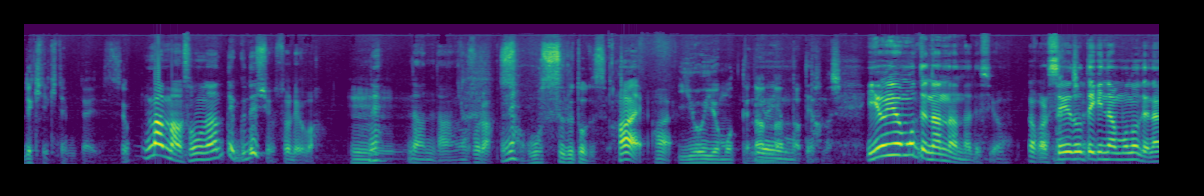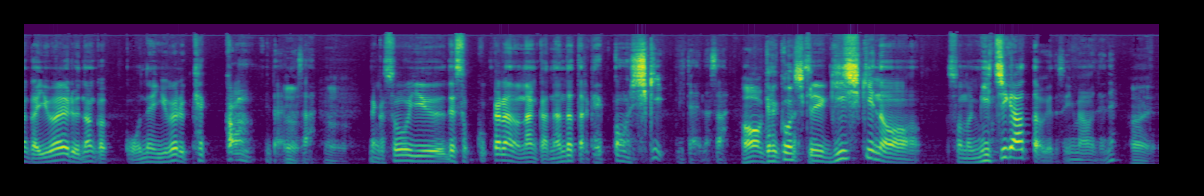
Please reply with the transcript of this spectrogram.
できてきたみたいですよ。まあまあそうなっていくでしょそれは。うん。ねだんだんおそらくね。そうするとですよ。はいはい。よいよもって何なんだって話。いよいよもって何なんだですよ。だから制度的なものでなんかいわゆるなんかこうねいわゆる結婚みたいなさ、うんうん。なんかそういうでそこからのなんかなんだったら結婚式みたいなさ。ああ結婚そう式。いう儀式のその道があったわけですよ今までね、はい。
